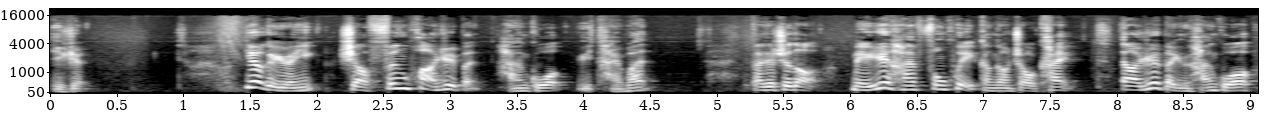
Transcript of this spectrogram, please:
敌人。第二个原因是要分化日本、韩国与台湾。大家知道，美日韩峰会刚刚召开，那日本与韩国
